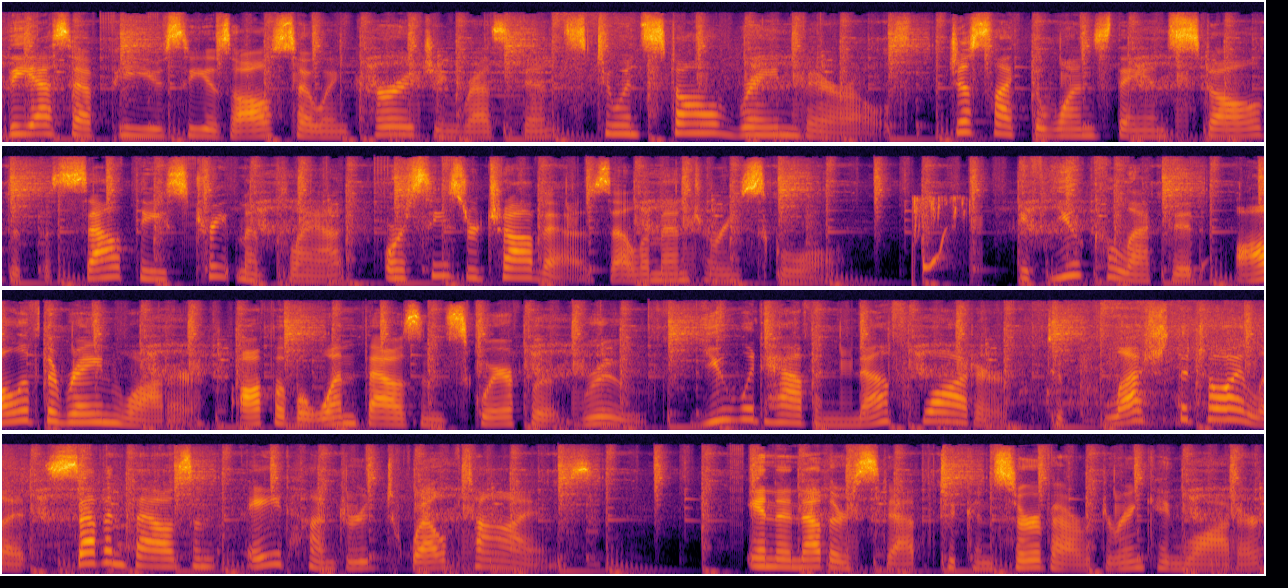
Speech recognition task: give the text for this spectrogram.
The SFPUC is also encouraging residents to install rain barrels, just like the ones they installed at the Southeast Treatment Plant or Cesar Chavez Elementary School. If you collected all of the rainwater off of a 1,000 square foot roof, you would have enough water to flush the toilet 7,812 times. In another step to conserve our drinking water,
